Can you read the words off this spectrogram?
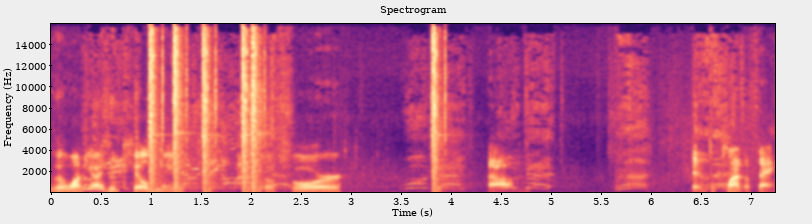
The one guy who killed me before um, to plant the thing.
